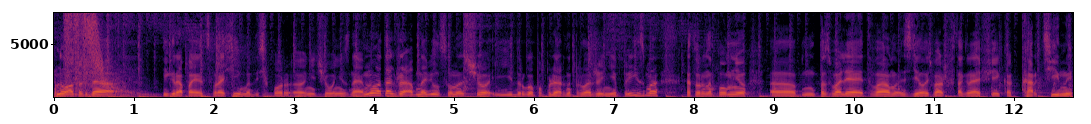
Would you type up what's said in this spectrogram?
Ну, а когда игра появится в России, мы до сих пор э, ничего не знаем. Ну, а также обновился у нас еще и другое популярное приложение Призма, которое, напомню, э, позволяет вам сделать ваши фотографии как картины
